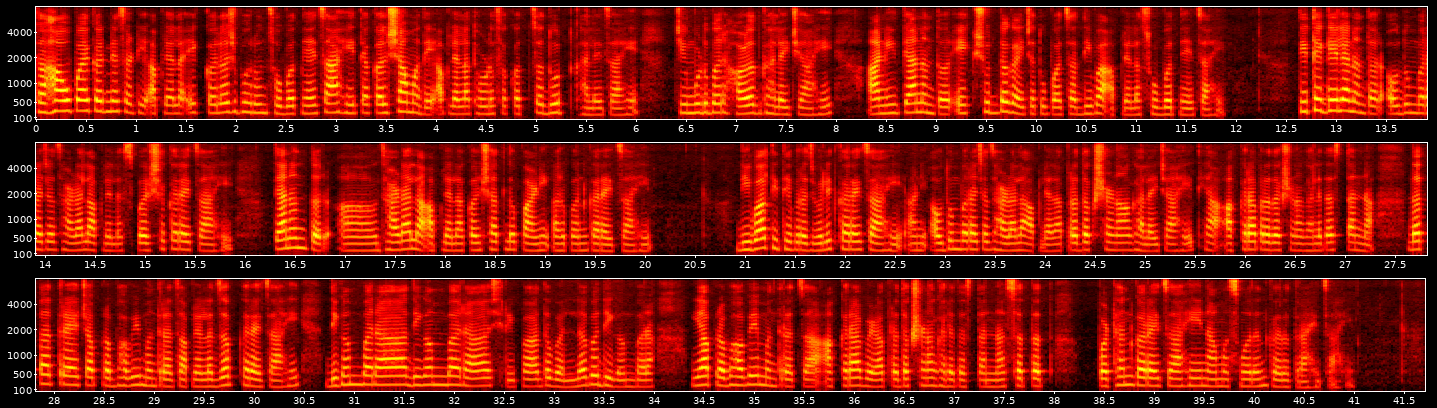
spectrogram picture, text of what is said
तर हा उपाय करण्यासाठी आपल्याला एक कलश भरून सोबत न्यायचा आहे. त्या कलशामध्ये आपल्याला थोडंसं कच्चं दूध घालायचं आहे. चिमुटभर हळद घालायची आहे. आणि त्यानंतर एक शुद्ध गाईच्या तुपाचा दिवा आपल्याला सोबत न्यायचा आहे. तिथे गेल्यानंतर औदुंबराच्या झाडाला आपल्याला स्पर्श करायचा आहे. त्यानंतर झाडाला आपल्याला कलशातलं पाणी अर्पण करायचं आहे. दिवा तिथे प्रज्वलित करायचा आहे आणि औदुंबराच्या झाडाला आपल्याला प्रदक्षिणा घालायच्या आहेत. ह्या अकरा प्रदक्षिणा घालत असताना दत्तात्रयाच्या प्रभावी मंत्राचा आपल्याला जप करायचा आहे. दिगंबरा दिगंबरा श्रीपाद वल्लभ दिगंबरा या प्रभावी मंत्राचा अकरा वेळा प्रदक्षिणा घालत असताना सतत पठन करायचं आहे नामस्मरण करत राहायचं आहे.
